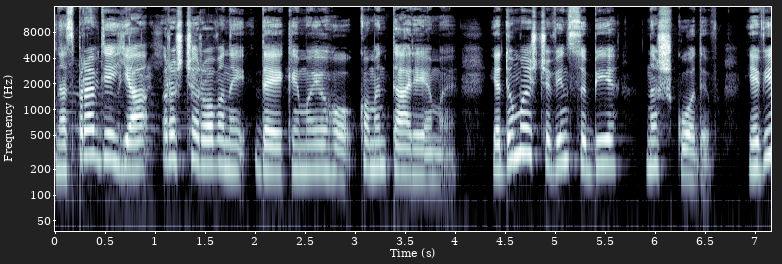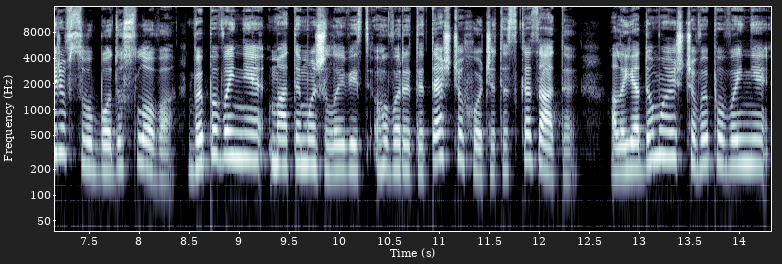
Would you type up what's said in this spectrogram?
Насправді я розчарований деякими його коментаріями. Я думаю, що він собі нашкодив. Я вірю в свободу слова. Ви повинні мати можливість говорити те, що хочете сказати, але я думаю, що ви повинні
